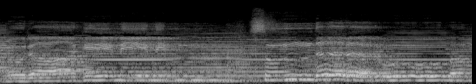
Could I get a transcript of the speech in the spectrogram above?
അനുരാഗിനി നിൻ സുന്ദര രൂപം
